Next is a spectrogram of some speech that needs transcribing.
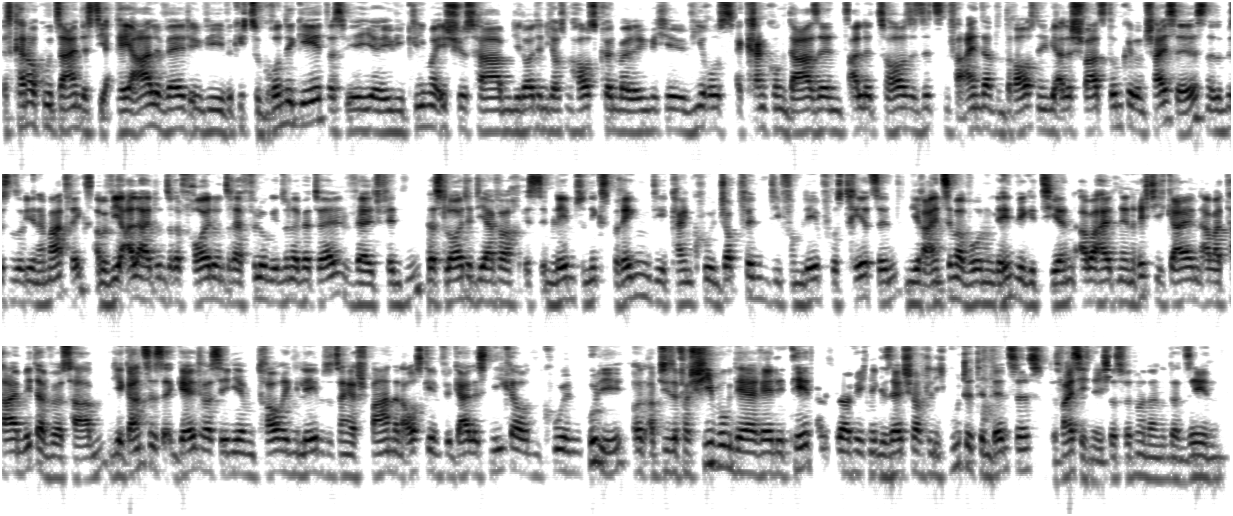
es kann auch gut sein, dass die reale Welt irgendwie wirklich zugrunde geht, dass wir hier irgendwie Klima-Issues haben, die Leute nicht aus dem Haus können, weil irgendwelche Viruserkrankungen da sind, alle zu Hause sitzen, vereinsamt und draußen irgendwie alles schwarz, dunkel und scheiße ist, also ein bisschen so wie in der Matrix. Aber wir alle halt unsere Freude, unsere Erfüllung in so einer virtuellen Welt finden, dass Leute, die einfach es im Leben zu nichts bringen, die keinen coolen Job finden, die vom Leben frustriert sind, in ihre Einzimmerwohnung dahin vegetieren, aber halt einen richtig geilen Avatar im Metaverse haben, ihr ganzes Geld, was sie in ihrem traurigen Leben sozusagen ersparen, dann ausgeben für geile Sneaker und einen coolen Hoodie und ab diese Verschiebung der Realität zwangsläufig eine gesellschaftlich gute Tendenz ist, das weiß ich nicht, das wird man dann, dann sehen.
